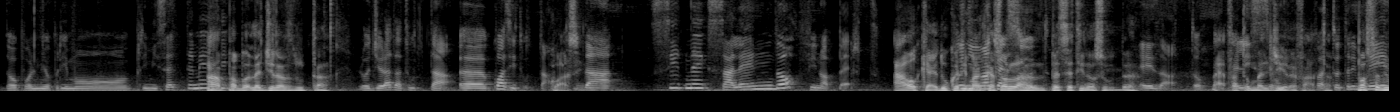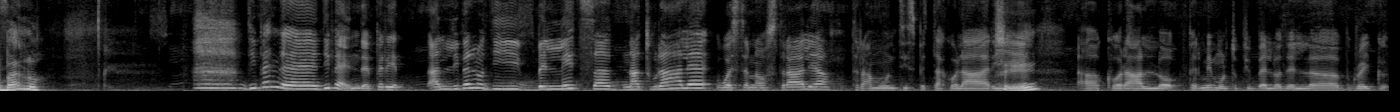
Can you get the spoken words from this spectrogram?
dopo il mio primo primi sette mesi. Ah, proprio l'hai girata tutta? L'ho girata tutta, eh, quasi tutta. Quasi. Da Sydney salendo fino a Perth. Ah, ok, dunque ti Quindi manca manca solo il pezzettino sud. Esatto. Beh, hai fatto un bel giro, hai fatto. fatto tre Posto mesi. più bello? Dipende, dipende, perché a livello di bellezza naturale, Western Australia, tramonti spettacolari, Sì. eh, corallo, per me molto più bello del Great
